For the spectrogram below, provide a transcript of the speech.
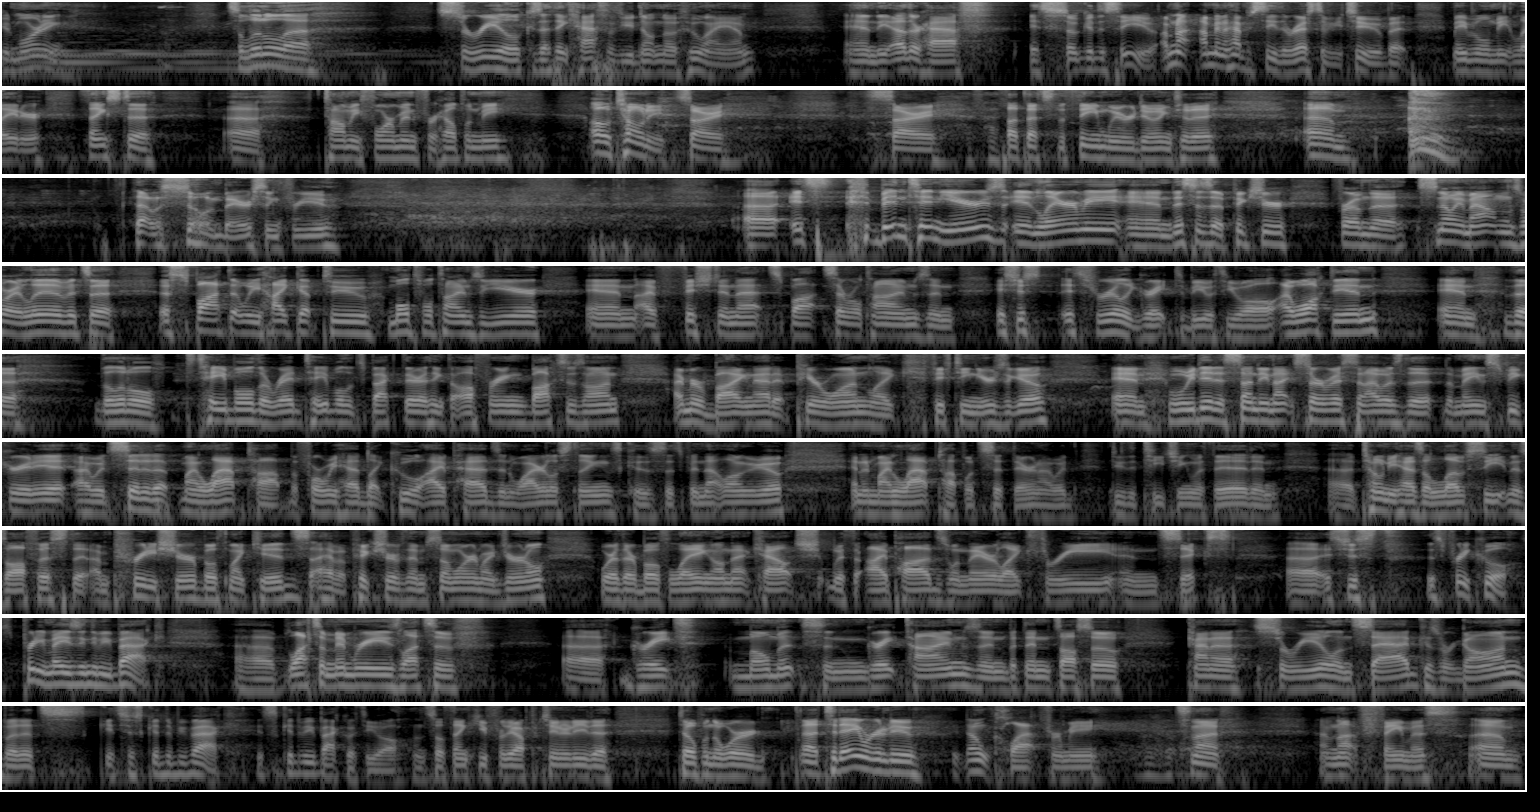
Good morning. It's a little uh, surreal because I think half of you don't know who I am, and the other half, it's so good to see you. I'm not. I'm to have to see the rest of you too, but maybe we'll meet later. Thanks to uh, Tommy Foreman for helping me. Oh, Tony. Sorry. Sorry. I thought that's the theme we were doing today. Um, that was so embarrassing for you. Uh, it's been 10 years in Laramie, and this is a picture from the snowy mountains where I live. It's a, a spot that we hike up to multiple times a year, and I've fished in that spot several times, and it's just, it's really great to be with you all. I walked in, and the the little table, the red table that's back there, I think the offering box is on. I remember buying that at Pier 1 like 15 years ago. And when we did a Sunday night service and I was the, the main speaker at it, I would sit it up my laptop before we had like cool iPads and wireless things because it's been that long ago. And then my laptop would sit there and I would do the teaching with it. And uh, Tony has a love seat in his office that I'm pretty sure both my kids, I have a picture of them somewhere in my journal where they're both laying on that couch with iPods when they're like three and six. Uh, it's just, it's pretty cool. It's pretty amazing to be back. Uh, lots of memories, lots of uh, great moments and great times, and but then it's also kind of surreal and sad because we're gone. But it's it's just good to be back. It's good to be back with you all, and so thank you for the opportunity to to open the Word. Uh, today we're gonna do. Don't clap for me. It's not. I'm not famous. Um,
